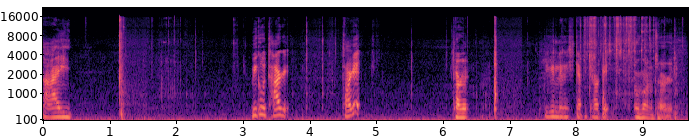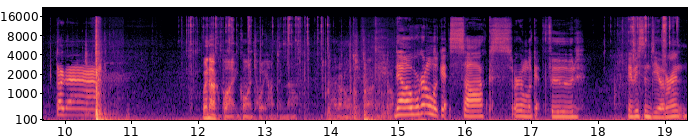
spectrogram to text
Hi. We go Target. Target? Target. You can look at step at Target. We're going to Target. Target! We're not going, going toy hunting now. I don't know what you're talking about. No, we're gonna look at socks. We're gonna look at food. Maybe some deodorant.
